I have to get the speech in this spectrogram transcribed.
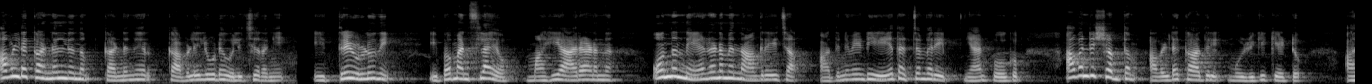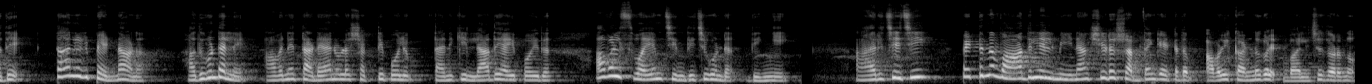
അവളുടെ കണ്ണിൽ നിന്നും കണ്ണുനീർ കവളിലൂടെ ഒലിച്ചിറങ്ങി. ഇത്രയുള്ളൂ നീ. ഇപ്പം മനസ്സിലായോ? മഹി ആരാണെന്ന്? ഒന്ന് നേടണമെന്ന് ആഗ്രഹിച്ച അതിനുവേണ്ടി ഏതറ്റം വരെയും ഞാൻ പോകും. അവന്റെ ശബ്ദം അവളുടെ കാതിൽ മുഴുകി കേട്ടു. അതെ താനൊരു പെണ്ണാണ്. അതുകൊണ്ടല്ലേ അവനെ തടയാനുള്ള ശക്തി പോലും തനിക്കില്ലാതെയായി പോയത് അവൾ സ്വയം ചിന്തിച്ചുകൊണ്ട് വിങ്ങി. ആര് ചേച്ചി? പെട്ടെന്ന് വാതിലിൽ മീനാക്ഷിയുടെ ശബ്ദം കേട്ടതും അവൾ കണ്ണുകൾ വലിച്ചു തുറന്നു.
